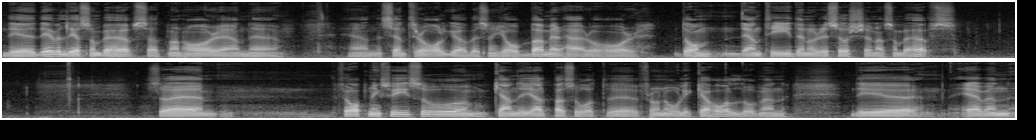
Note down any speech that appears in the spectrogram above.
det, det, är väl det som behövs, att man har en, en central gubbe som jobbar med det här och har de, den tiden och resurserna som behövs. Så eh, förhoppningsvis så kan det hjälpas åt eh, från olika håll då, men det är ju även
